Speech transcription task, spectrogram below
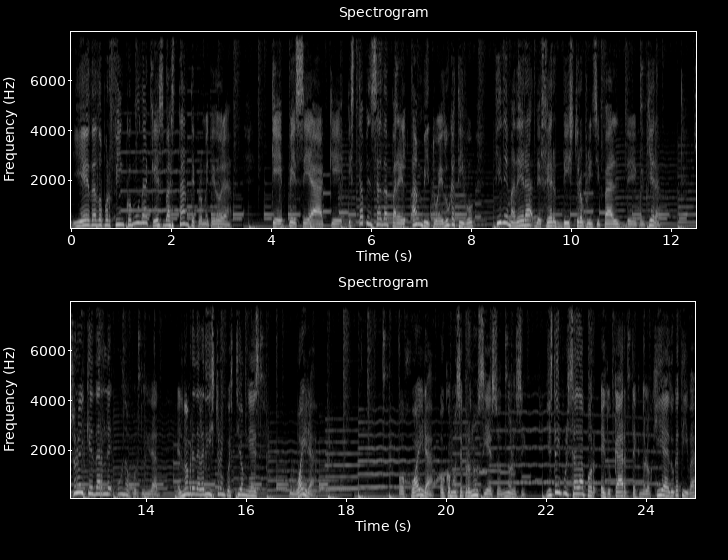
Y he dado por fin con una que es bastante prometedora, que pese a que está pensada para el ámbito educativo, tiene madera de ser distro principal de cualquiera. Solo hay que darle una oportunidad. El nombre de la distro en cuestión es Huayra. O Huayra, o como se pronuncia eso, no lo sé. Y está impulsada por Educar Tecnología Educativa,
